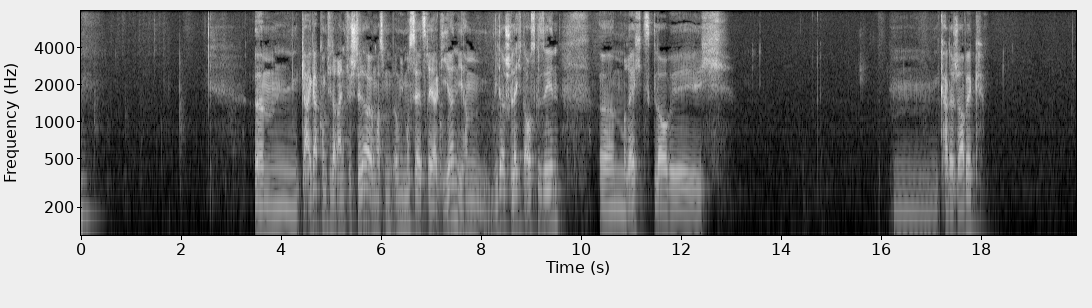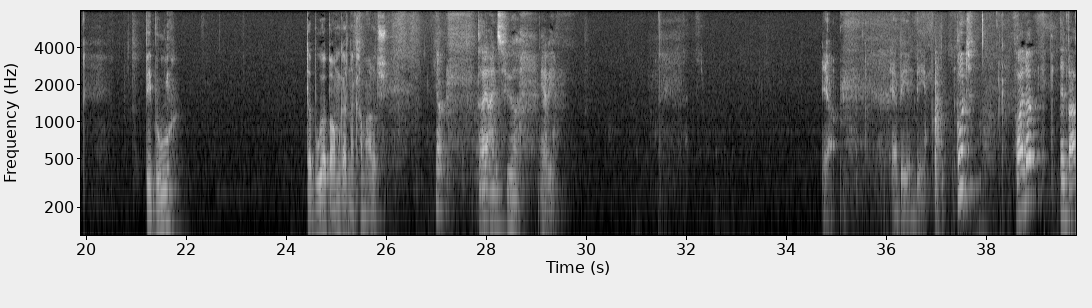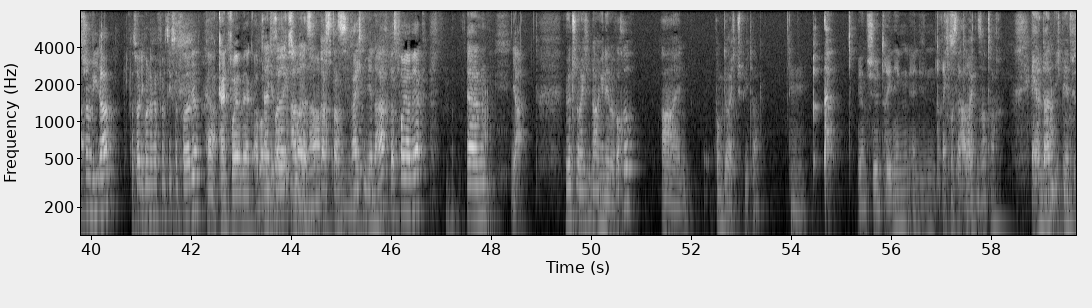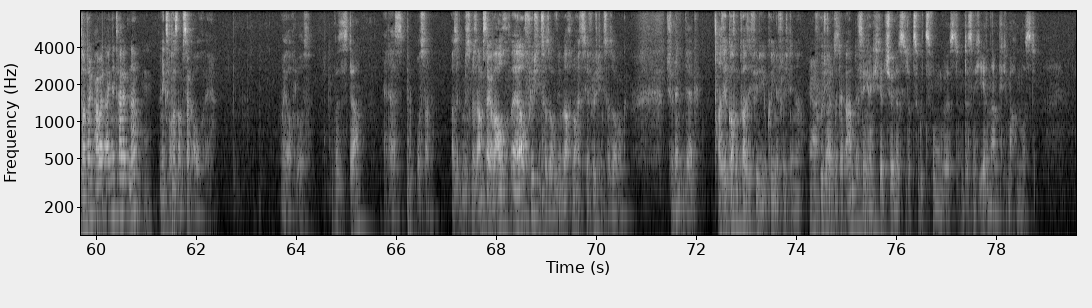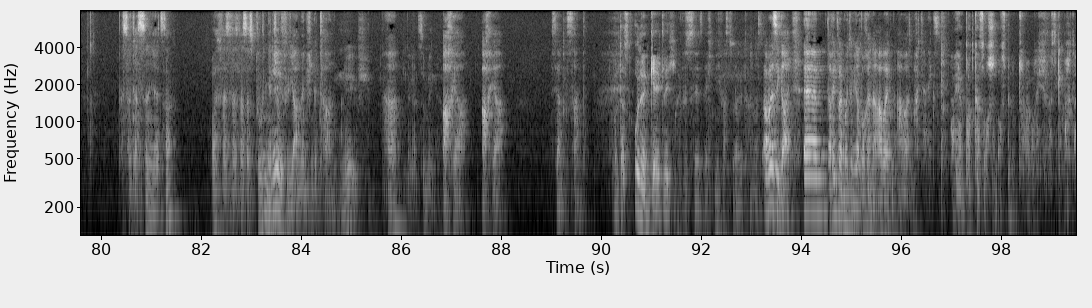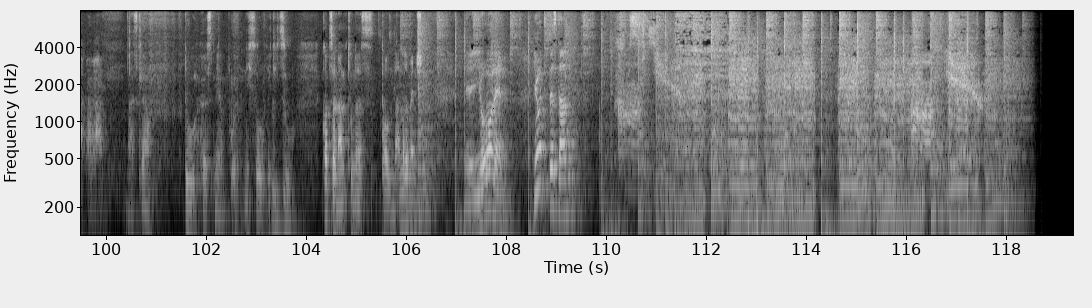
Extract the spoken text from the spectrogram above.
Ähm, Geiger kommt wieder rein für Stiller. Irgendwas, irgendwie muss er jetzt reagieren. Die haben wieder schlecht ausgesehen. Ähm, rechts glaube ich. Hm, Kader Jabek. Bebu. Dabur, Baumgartner, Kramaric. Ja, 3-1 für RB. Ja. RBNB. Gut, Freunde, das war's schon wieder. Das war die 150. Folge. Ja, kein Feuerwerk, aber Kein wie gesagt, Feuerwerk, das aber das, nach. das, das Ähm, reichen wir nach, das Feuerwerk. Ähm, ja, wir wünschen euch eine angenehme Woche, einen punktgereichten Spieltag. Wir haben schön Training in diesem Ich muss arbeiten Sonntag. Ey, und dann, ich bin jetzt für Sonntagarbeit eingeteilt, ne? Nächste Woche Samstag auch, ey. Muss ja auch los. Was ist da? Ja, da ist Ostern. Also müssen wir Samstag, aber auch, äh, auch Flüchtlingsversorgung. Wir machen noch jetzt hier Flüchtlingsversorgung. Studentenwerk. Also wir kochen quasi für die Ukraine-Flüchtlinge. Frühstück, das- Mittag, Abendessen. Deswegen eigentlich ganz schön, dass du dazu gezwungen wirst und das nicht ehrenamtlich machen musst. Was soll das denn jetzt? Hä? Was, was, was, was hast du denn jetzt Nee. schon für die armen Menschen getan? Nee, ich, Hä? eine ganze Menge. Ach ja, ach ja. Ist ja interessant. Und das unentgeltlich. Ich wüsste jetzt echt nicht, was du da getan hast. Aber ist egal. Ähm, auf jeden Fall möchte ich wieder Wochenende arbeiten, aber es macht ja nichts. Wir haben im Podcast auch schon oft genug darüber berichtet, was ich gemacht habe. Aber alles klar, du hörst mir wohl nicht so richtig zu. Gott sei Dank tun das tausend andere Menschen. Millionen. Gut, bis dann.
